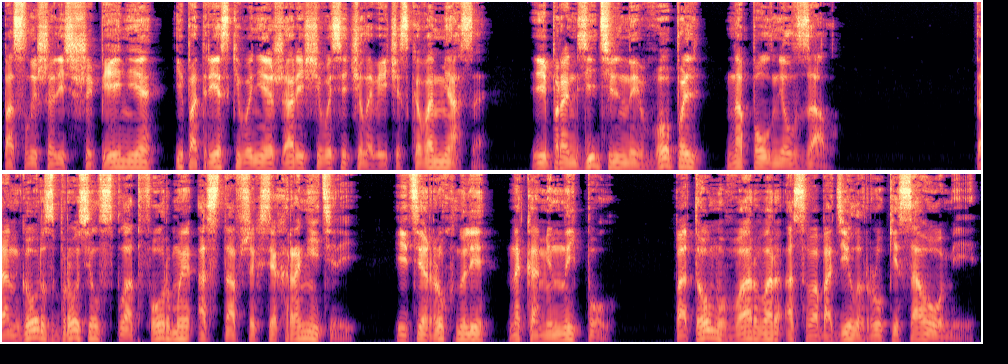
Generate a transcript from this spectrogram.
Послышались шипение и потрескивание жарящегося человеческого мяса, и пронзительный вопль наполнил зал. Тангор сбросил с платформы оставшихся хранителей, и те рухнули на каменный пол. Потом варвар освободил руки Саомии.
